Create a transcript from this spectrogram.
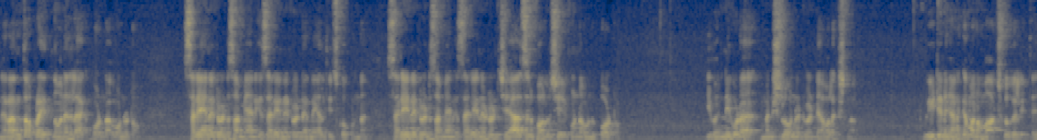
నిరంతర ప్రయత్నం అనేది లేకపోకుండా ఉండటం. సరైనటువంటి సమయానికి సరైనటువంటి నిర్ణయాలు తీసుకోకుండా సరైనటువంటి సమయానికి సరైనటువంటి చేయాల్సిన పనులు చేయకుండా ఉండిపోవటం. ఇవన్నీ కూడా మనిషిలో ఉన్నటువంటి అవలక్షణాలు. వీటిని కనుక మనం మార్చుకోగలిగితే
